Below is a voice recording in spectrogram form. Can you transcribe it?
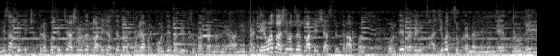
मी सांगतो की छत्रपतींचे आशीर्वाद जर पाठीशी असेल तर पुढे आपण कोणत्याही प्रकारची चुका करणार नाही. आणि देवाचा आशीर्वाद जर पाठीशी असेल तर आपण कोणत्याही प्रकारची अजिबात चूक करणार नाही. म्हणजे दोन्ही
